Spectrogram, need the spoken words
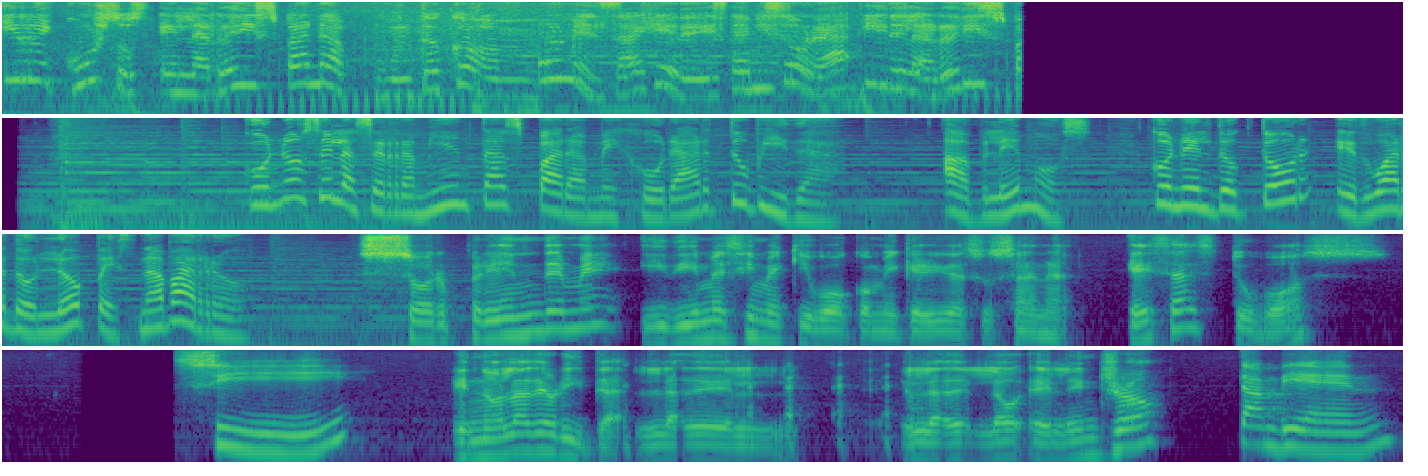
y recursos en la redhispana.com. Un mensaje de esta emisora y de la red hispana. Conoce las herramientas para mejorar tu vida. Hablemos con el doctor Eduardo López Navarro. Sorpréndeme y dime si me equivoco, mi querida Susana. ¿Esa es tu voz? Sí. Y no la de ahorita, la del, la del el intro. También.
